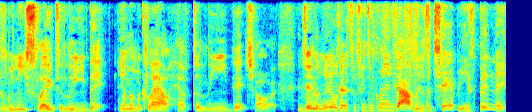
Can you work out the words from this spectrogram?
And we need Slade to lead that. Him and McLeod have to lead that charge. And Jalen Mills has to teach a Green Goblin. He's a champion. He's been there.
